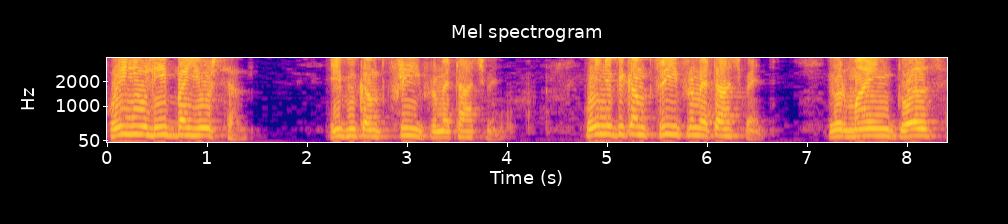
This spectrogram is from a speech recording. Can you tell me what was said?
When you live by yourself, you become free from attachment. When you become free from attachment, your mind dwells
